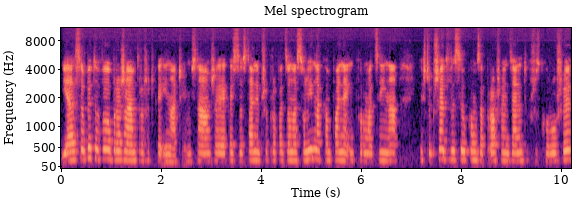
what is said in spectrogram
Ja sobie to wyobrażałam troszeczkę inaczej. Myślałam, że jakaś zostanie przeprowadzona solidna kampania informacyjna jeszcze przed wysyłką zaproszeń, zanim to wszystko ruszy,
